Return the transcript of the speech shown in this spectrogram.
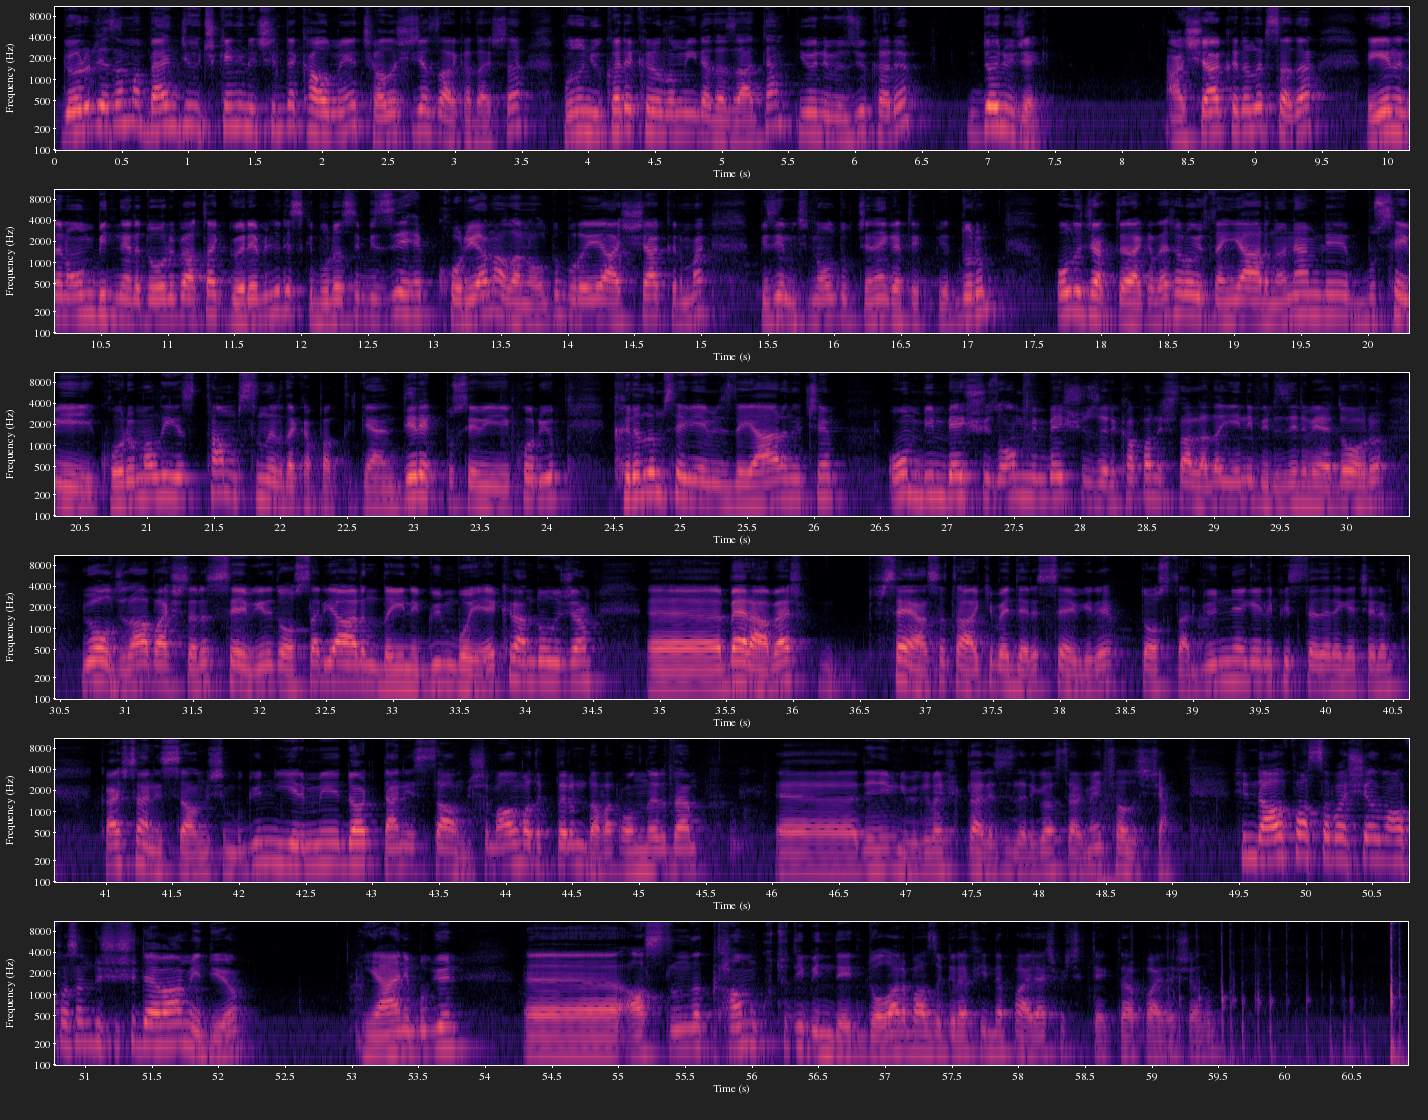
Göreceğiz ama bence üçgenin içinde kalmaya çalışacağız arkadaşlar. Bunun yukarı kırılımıyla da zaten yönümüz yukarı dönecek. Aşağı kırılırsa da yeniden 10 binlere doğru bir atak görebiliriz ki burası bizi hep koruyan alan oldu. Burayı aşağı kırmak bizim için oldukça negatif bir durum olacaktır arkadaşlar. O yüzden yarın önemli. Bu seviyeyi korumalıyız. Tam sınırda kapattık yani. Direkt bu seviyeyi koruyup kırılım seviyemizde yarın için 10.500 10.500'leri kapanışlarla da yeni bir zirveye doğru yolculuğa başlarız sevgili dostlar. Yarın da yine gün boyu ekranda olacağım. Ee, beraber seansı takip ederiz sevgili dostlar. Günlüğe gelip hisselere geçelim. Kaç tane hisse almışım bugün? 24 tane hisse almışım. Almadıklarım da var. Onları da ee, dediğim gibi grafiklerle sizlere göstermeye çalışacağım. Şimdi Alfas'la başlayalım. Alfas'ın düşüşü devam ediyor. Yani bugün ee, aslında tam kutu dibindeydi. Dolar bazlı grafiğinde paylaşmıştık. Tekrar paylaşalım.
